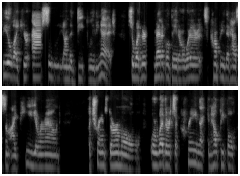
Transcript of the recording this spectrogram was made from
feel like you're absolutely on the deep bleeding edge. So whether it's medical data or whether it's a company that has some IP around a transdermal or whether it's a cream that can help people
